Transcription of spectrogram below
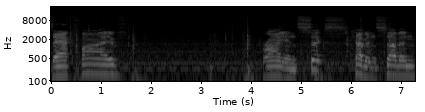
Zach five. Brian six. Kevin seven.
